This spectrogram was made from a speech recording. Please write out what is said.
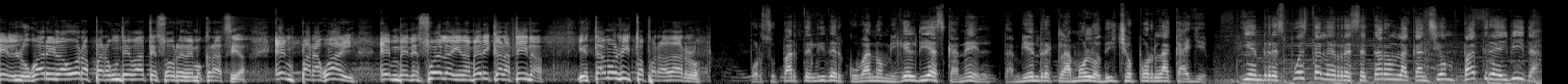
el lugar y la hora para un debate sobre democracia en Paraguay, en Venezuela y en América Latina. Y estamos listos para darlo. Por su parte, el líder cubano Miguel Díaz Canel también reclamó lo dicho por la calle. Y en respuesta le recetaron la canción Patria y Vida,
